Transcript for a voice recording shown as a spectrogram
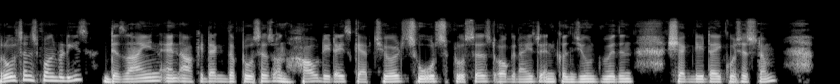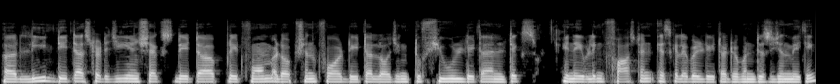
Roles and responsibilities design and architect the process on how data is captured, sourced, processed, organized, and consumed within Chegg data ecosystem. Uh, lead data strategy and Chegg's data platform adoption for data lodging to fuel data analytics, enabling fast and scalable data driven decision making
